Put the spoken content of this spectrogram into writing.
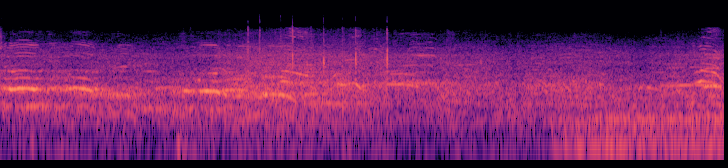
Tony Walker, scored a goal. Come on,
